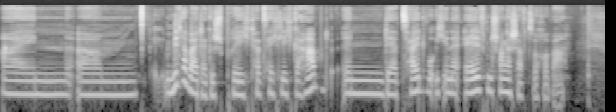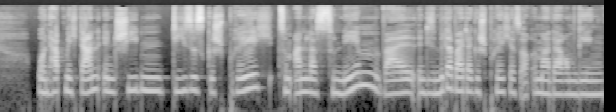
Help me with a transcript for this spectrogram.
ein ähm, Mitarbeitergespräch tatsächlich gehabt in der Zeit, wo ich in der elften Schwangerschaftswoche war und habe mich dann entschieden, dieses Gespräch zum Anlass zu nehmen, weil in diesem Mitarbeitergespräch es auch immer darum ging,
